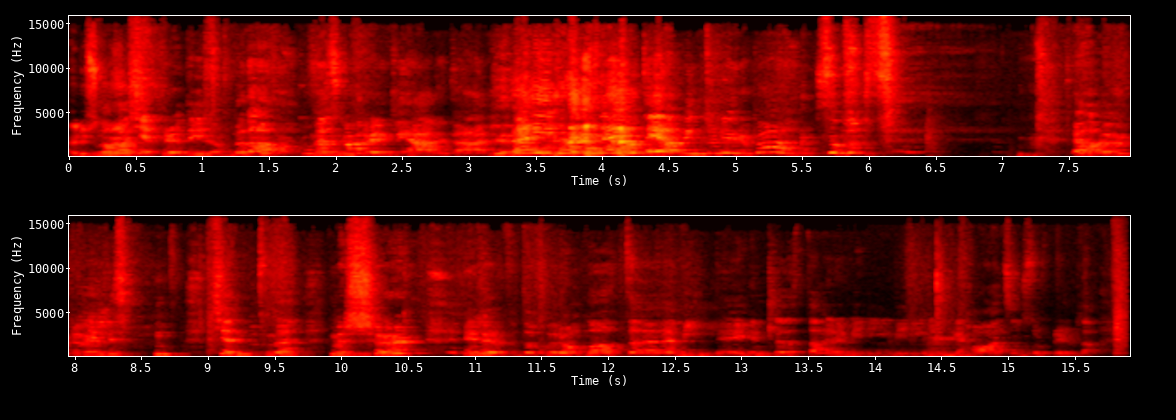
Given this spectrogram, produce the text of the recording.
Nå har ikke jeg prøvd å gifte meg, da. Hvorfor Men skal du egentlig gjøre det her? Nei, det er jo det jeg har begynt å lure på. Sånn at jeg har jo blitt veldig sånn kjent med meg sjøl i løpet av korona at eh, jeg ville egentlig dette. Eller vil, vil egentlig ha et sånt stort bryllup, da.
